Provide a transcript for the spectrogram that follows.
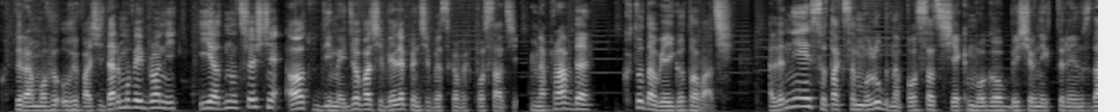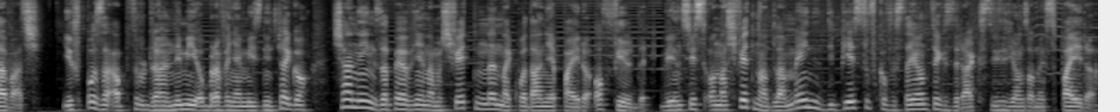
która może używać darmowej broni i jednocześnie auto-damage'ować wiele pięciogwiazdkowych postaci. Naprawdę, kto dał jej gotować? Ale nie jest to tak samolubna postać, jak mogłoby się niektórym zdawać. Już poza absurdalnymi obrażeniami z niczego, Channing zapewnia nam świetne nakładanie Pyro Off-Field, więc jest ona świetna dla main DPS-ów korzystających z reakcji związanych z Pyro.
